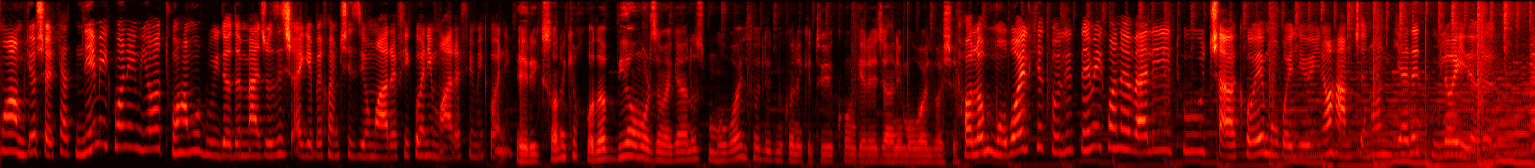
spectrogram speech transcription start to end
ما هم یا شرکت نمی کنیم یا تو همون رویداد مجازیش اگه بخوایم چیزی رو معرفی کنیم معرفی می‌کنیم. اریکسون که خدا بیامرزه مگه هنوز موبایل تولید می‌کنه که توی کنگره جهانی موبایل باشه؟ حالا موبایل که تولید نمی‌کنه ولی تو چکای موبایلی و اینا همچنان ید طولایی داره.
